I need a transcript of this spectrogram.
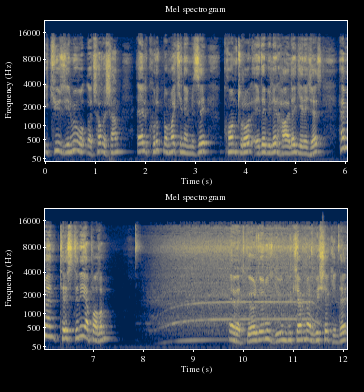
220 voltla çalışan el kurutma makinemizi kontrol edebilir hale geleceğiz. Hemen testini yapalım. Evet gördüğünüz gibi mükemmel bir şekilde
